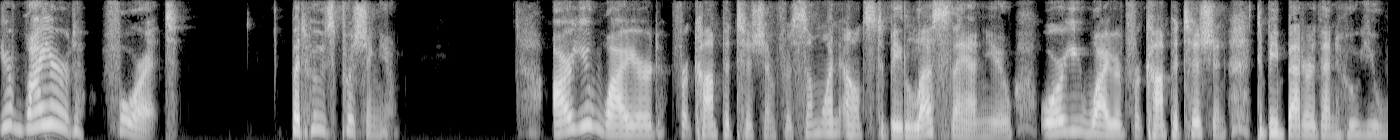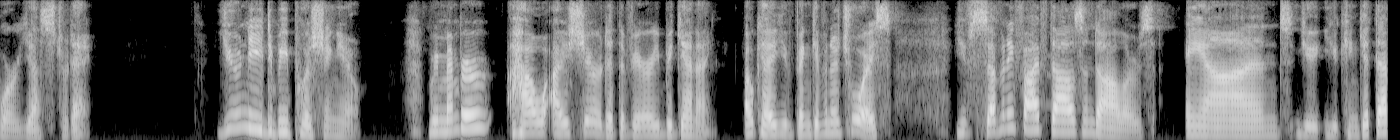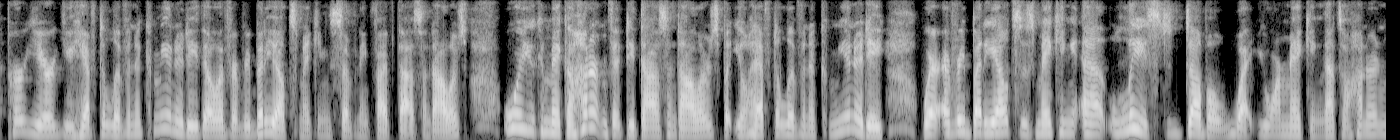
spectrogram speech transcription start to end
You're wired for it. But who's pushing you? Are you wired for competition for someone else to be less than you, or are you wired for competition to be better than who you were yesterday? You need to be pushing you. Remember how I shared at the very beginning. Okay, you've been given a choice. You've $75,000 and you you can get that per year. You have to live in a community though of everybody else making seventy five thousand dollars, or you can make one hundred and fifty thousand dollars, but you'll have to live in a community where everybody else is making at least double what you are making. That's one hundred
